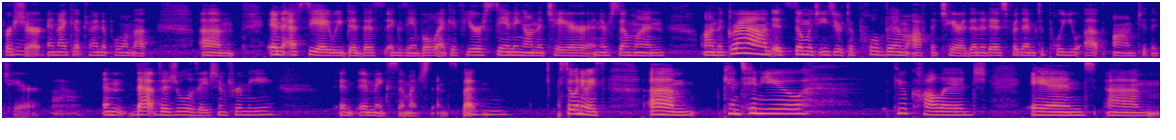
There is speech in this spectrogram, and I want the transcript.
for sure and i kept trying to pull him up. Um, in fca we did this example like if you're standing on the chair and there's someone on the ground it's so much easier to pull them off the chair than it is for them to pull you up onto the chair. Wow. and that visualization for me it, it makes so much sense but so anyways um continue through college and um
